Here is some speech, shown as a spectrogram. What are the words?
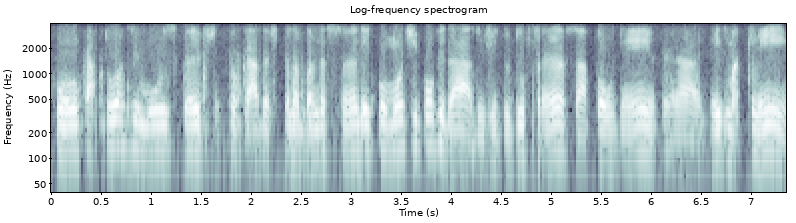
com 14 músicas tocadas pela banda Sunday, com um monte de convidados, de Dudu França, a Paul Denver, a Dave McLean,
